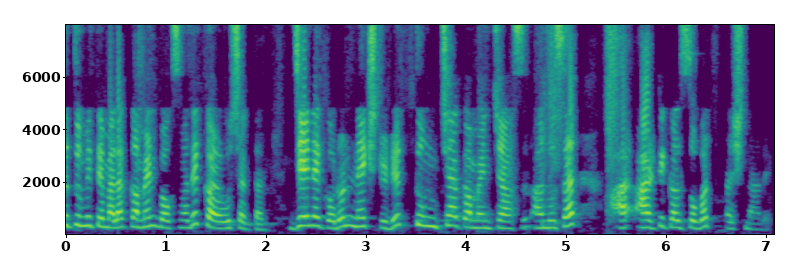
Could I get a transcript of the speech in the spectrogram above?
तर तुम्ही ते मला कमेंट बॉक्समध्ये कळवू शकतात. जेणेकरून नेक्स्ट व्हिडिओ तुमच्या कमेंटच्या अनुसार आर्टिकल सोबत असणार. आहे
